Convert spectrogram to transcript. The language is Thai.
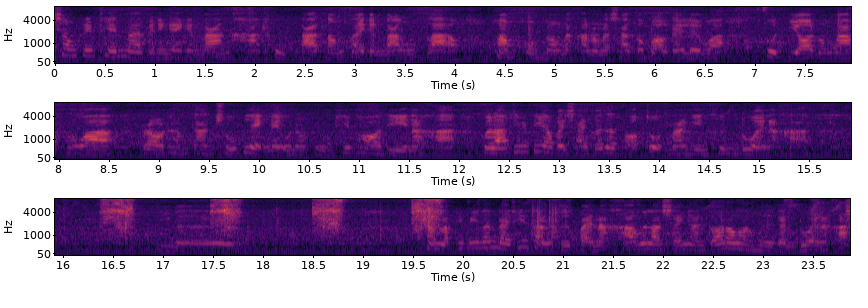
ชมคลิปเทสมาเป็นยังไงกันบ้างคะถูกตาต้องใจกันบ้างหรือเปล่า ความคมน้องนะคะน้องนาชาก็บอกได้เลยว่าสุดยอดมากๆเพราะว่าเราทำการชุบเหล็กในอุณหภูมิที่พอดีนะคะ เวลาที่พี่ๆเอาไปใช้ก็จะตอบโจทย์มากยิ่งขึ้นด้วยนะคะนี่เลยสำหรับพี่ๆท่นใดที่สั่งซื้อไปนะคะ เวลาใช้งานก็ระวังมือกันด้วยนะคะ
